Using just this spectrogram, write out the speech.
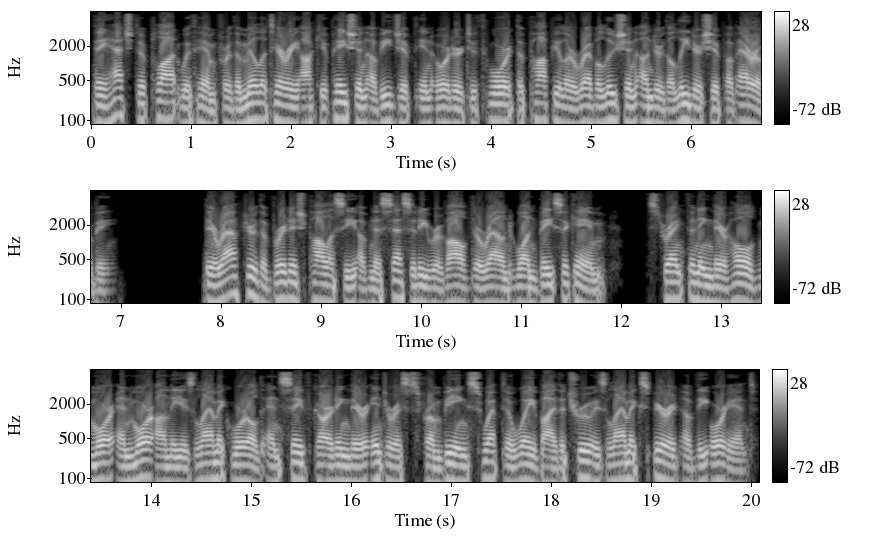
They hatched a plot with him for the military occupation of Egypt in order to thwart the popular revolution under the leadership of Arabi. Thereafter the British policy of necessity revolved around one basic aim, strengthening their hold more and more on the Islamic world and safeguarding their interests from being swept away by the true Islamic spirit of the Orient.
